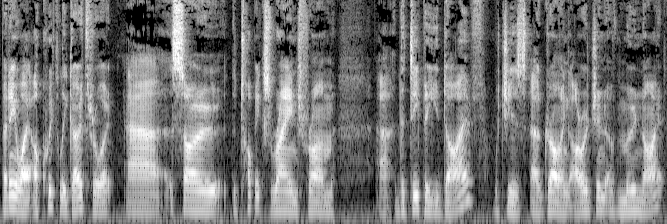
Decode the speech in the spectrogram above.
But anyway, I'll quickly go through it. Uh, so the topics range from uh, the deeper you dive, which is a growing origin of Moon Knight,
